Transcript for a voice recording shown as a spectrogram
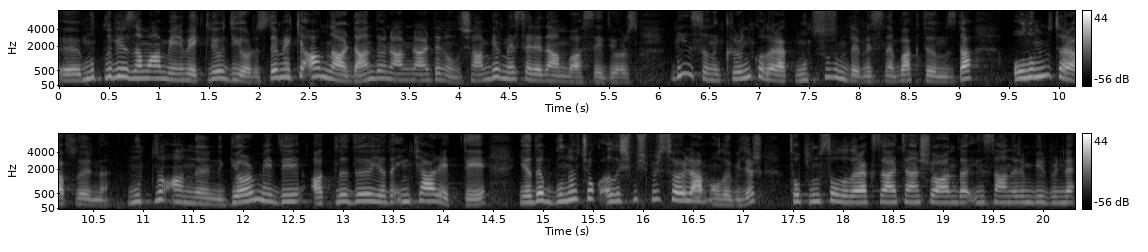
Ee, mutlu bir zaman beni bekliyor diyoruz. Demek ki anlardan, dönemlerden oluşan bir meseleden bahsediyoruz. Bir insanın kronik olarak mutsuzum demesine baktığımızda olumlu taraflarını, mutlu anlarını görmediği, atladığı ya da inkar ettiği ya da buna çok alışmış bir söylem olabilir. Toplumsal olarak zaten şu anda insanların birbirine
